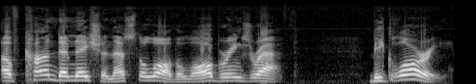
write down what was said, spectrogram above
of condemnation, that's the law, the law brings wrath, be glory,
